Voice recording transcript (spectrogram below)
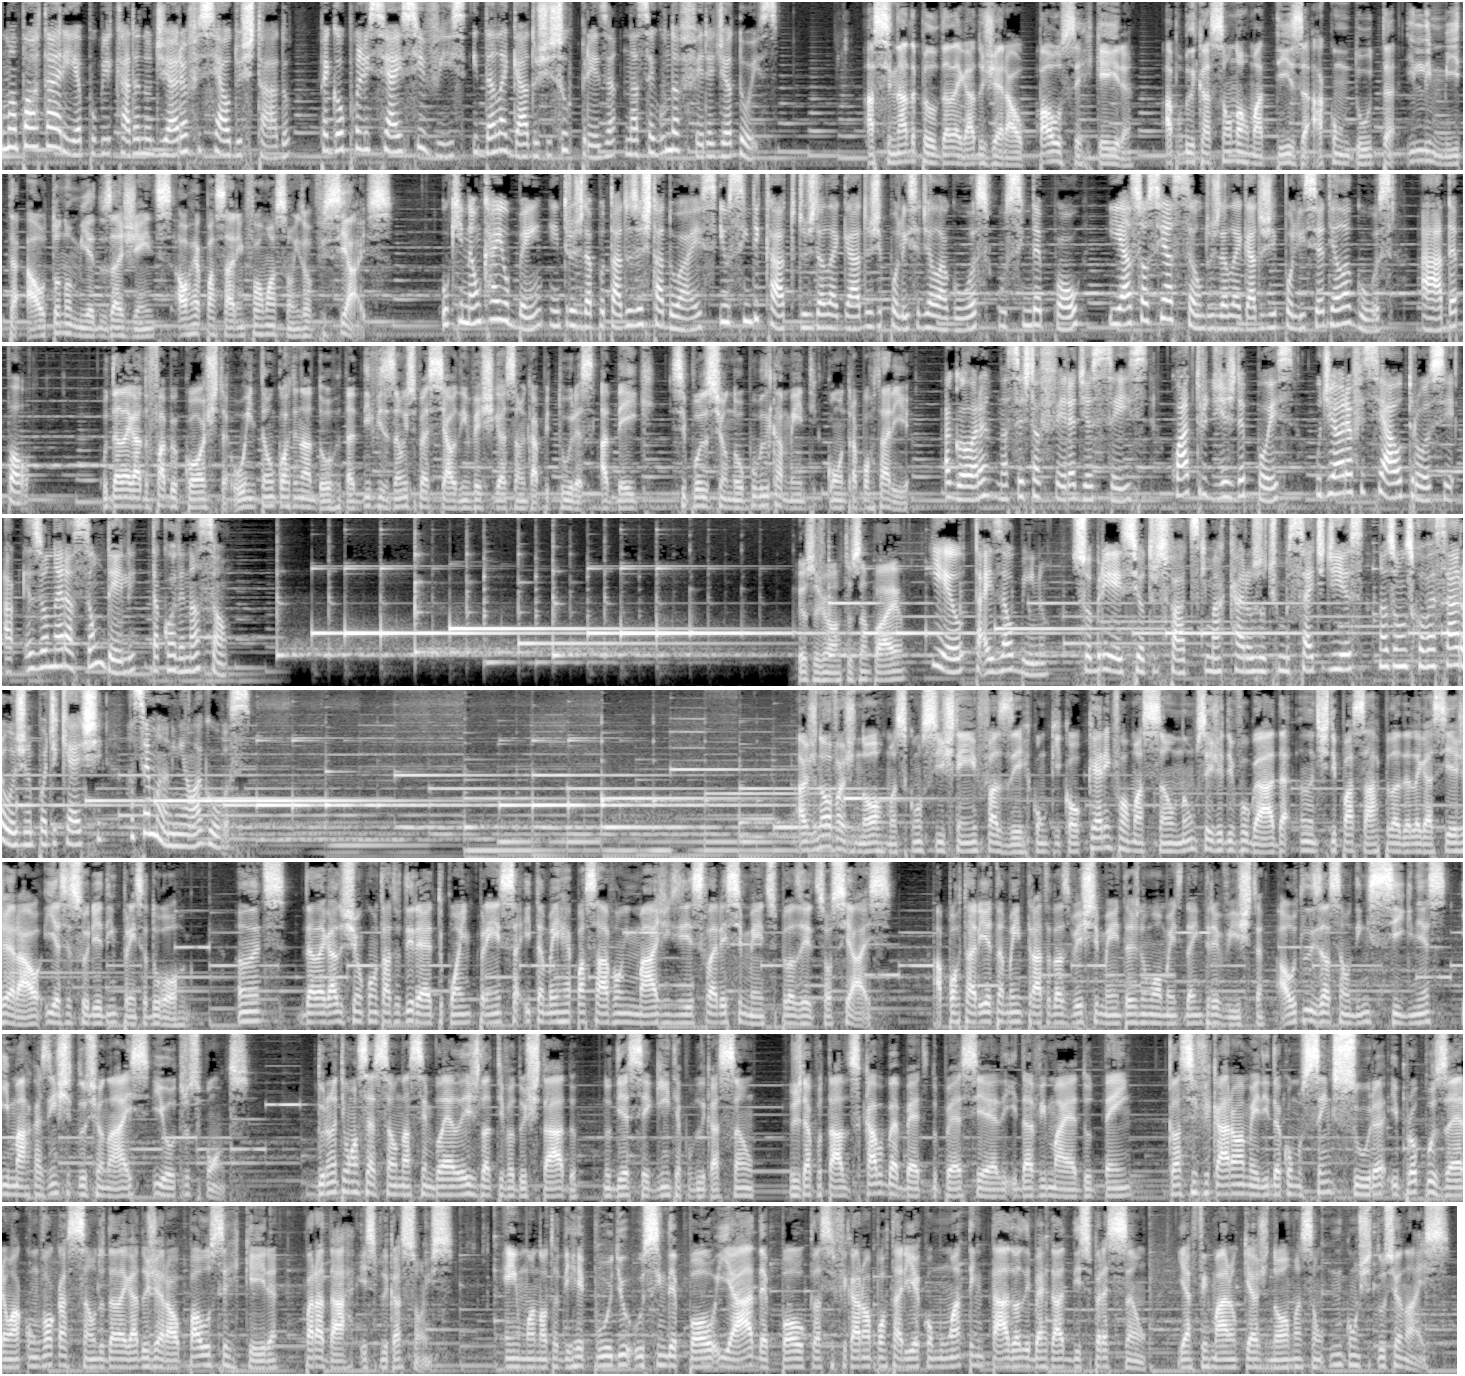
Uma portaria publicada no Diário Oficial do Estado pegou policiais civis e delegados de surpresa na segunda-feira, dia 2. Assinada pelo delegado-geral Paulo Cerqueira, a publicação normatiza a conduta e limita a autonomia dos agentes ao repassar informações oficiais. O que não caiu bem entre os deputados estaduais e o Sindicato dos Delegados de Polícia de Alagoas, o Sindepol, e a Associação dos Delegados de Polícia de Alagoas, a ADEPOL. O delegado Fábio Costa, o então coordenador da Divisão Especial de Investigação e Capturas, a DEIC, se posicionou publicamente contra a portaria. Agora, na sexta-feira, dia 6, quatro dias depois, o Diário Oficial trouxe a exoneração dele da coordenação. Eu sou João Arthur Sampaio. E eu, Thais Albino. Sobre esse e outros fatos que marcaram os últimos sete dias, nós vamos conversar hoje no podcast A Semana em Alagoas. As novas normas consistem em fazer com que qualquer informação não seja divulgada antes de passar pela Delegacia Geral e Assessoria de Imprensa do órgão. Antes, delegados tinham contato direto com a imprensa e também repassavam imagens e esclarecimentos pelas redes sociais. A portaria também trata das vestimentas no momento da entrevista, a utilização de insígnias e marcas institucionais e outros pontos. Durante uma sessão na Assembleia Legislativa do Estado, no dia seguinte à publicação, os deputados Cabo Bebeto do PSL e Davi Maia do DEM classificaram a medida como censura e propuseram a convocação do delegado-geral Paulo Cerqueira para dar explicações. Em uma nota de repúdio, o Sindepol e a ADEPOL classificaram a portaria como um atentado à liberdade de expressão e afirmaram que as normas são inconstitucionais.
